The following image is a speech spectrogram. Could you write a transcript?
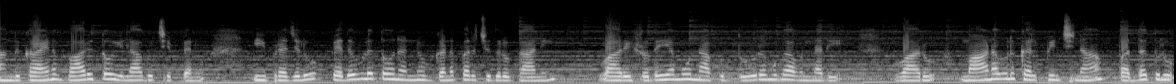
అందుకు ఆయన వారితో ఇలాగూ చెప్పాను. ఈ ప్రజలు పెదవులతో నన్ను గణపరచుదురు కానీ వారి హృదయము నాకు దూరముగా ఉన్నది. వారు మానవులు కల్పించిన పద్ధతులు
